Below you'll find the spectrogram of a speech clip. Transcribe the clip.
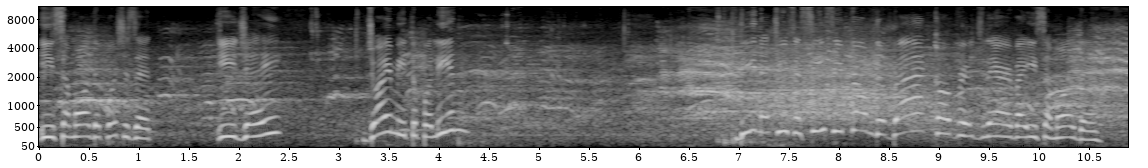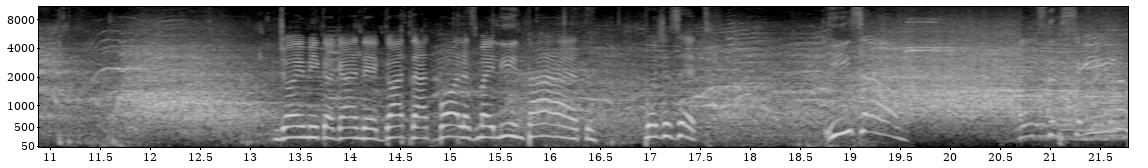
Isa Molde pushes it. EJ. Joyme to Pauline. Deanna chooses CC from the back. Coverage there by Isa Molde. Joyme Cagande got that ball as Mylene Paat pushes it. Isa! It's the same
